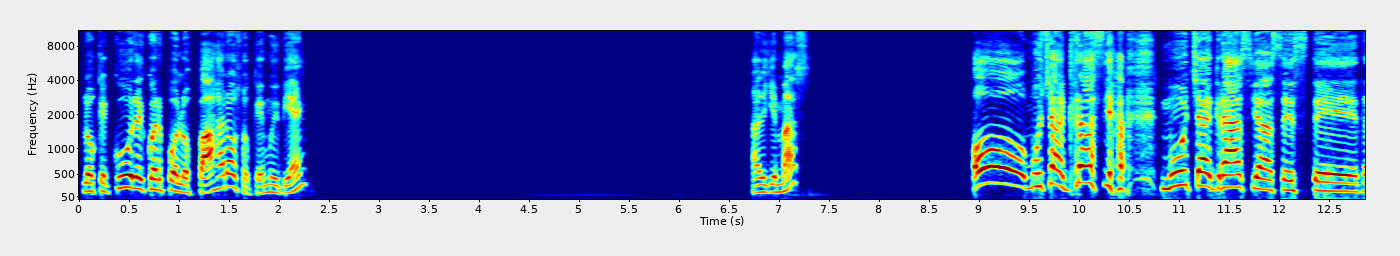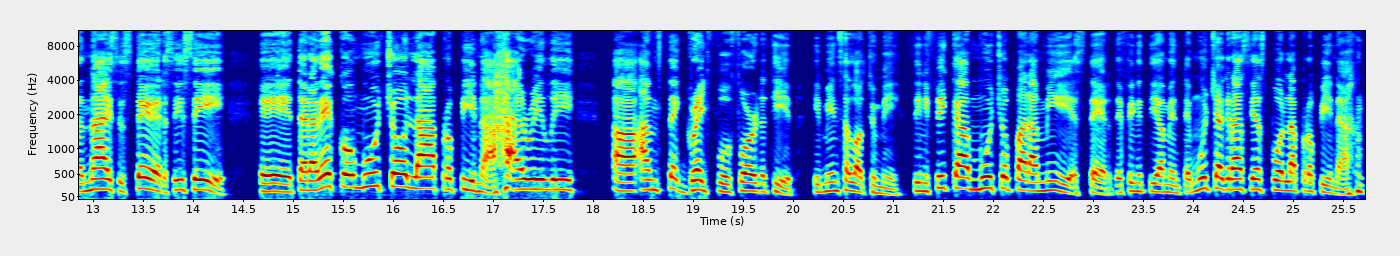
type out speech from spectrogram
lo que cubre el cuerpo de los pájaros, ok, muy bien. ¿Alguien más? Oh, muchas gracias, muchas gracias, este, The Nice Esther, sí, sí. Eh, te agradezco mucho la propina. I really Ah, I'm so grateful for the tip. It means a lot to me. Significa mucho para mí, Esther, definitivamente. Muchas gracias por la propina.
